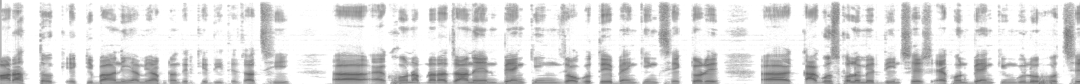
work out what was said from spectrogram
মারাত্মক একটি বাণী আমি আপনাদেরকে দিতে যাচ্ছি। এখন আপনারা জানেন, ব্যাংকিং জগতে, ব্যাংকিং সেক্টরে কাগজ কলমের দিন শেষ। এখন ব্যাংকিংগুলো হচ্ছে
